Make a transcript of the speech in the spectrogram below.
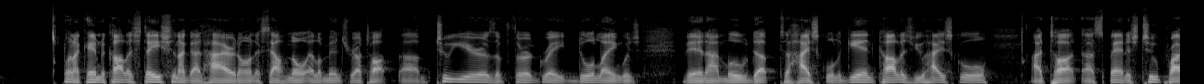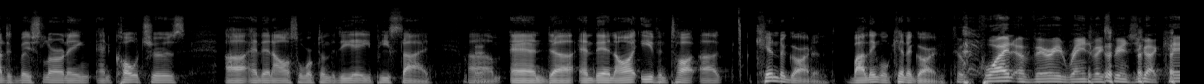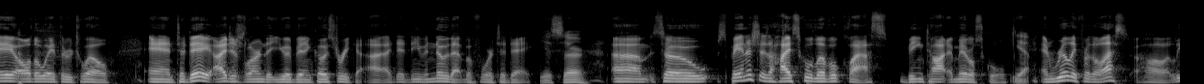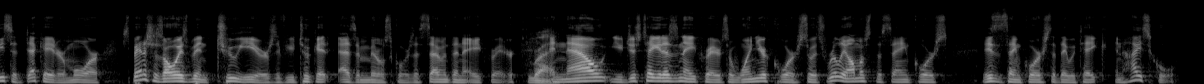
when I came to College Station, I got hired on at South Knoll Elementary. I taught um, two years of third grade dual language. Then I moved up to high school again, College View High School. I taught uh, Spanish 2, project based learning and cultures. Uh, and then I also worked on the DAEP side. Um, and, uh, and then I even taught uh, kindergarten, bilingual kindergarten. So, quite a varied range of experience. You got K all the way through 12. And today, I just learned that you had been in Costa Rica. I, I didn't even know that before today. Yes, sir. Um, so Spanish is a high school level class being taught at middle school. Yeah. And really, for the last oh, at least a decade or more, Spanish has always been two years if you took it as a middle schooler, as a seventh and an eighth grader. Right. And now you just take it as an eighth grader. It's a one year course, so it's really almost the same course. It is the same course that they would take in high school.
